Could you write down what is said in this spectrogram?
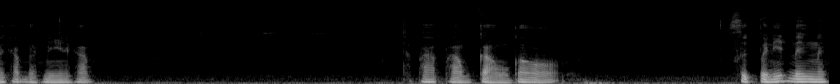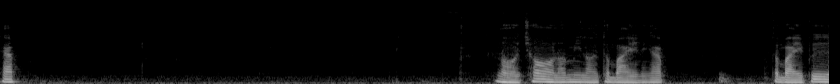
นะครับแบบนี้นะครับ สภาพความเก่าก็สึกไปนิดนึงนะครับ หล่อช่อแล้วมีรอยตะไบนะครับ ตะไบเพื่อ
